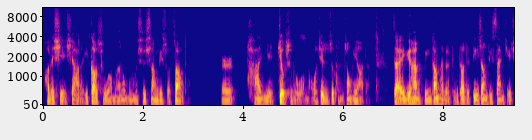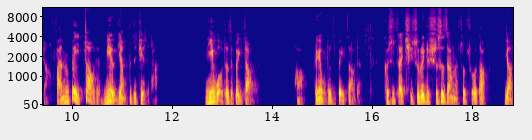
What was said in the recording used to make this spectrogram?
好的写下了，一告诉我们，我们是上帝所造的，而他也救赎了我们。我觉得这很重要的。在约翰福音刚才的读到的第一章第三节讲，凡被造的，没有一样不是借着他。你我都是被造的，好，等于我都是被造的。可是，在启示录的十四章的时候说到。要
